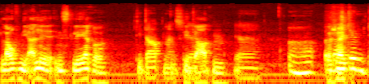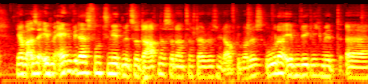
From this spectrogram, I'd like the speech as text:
laufen die alle ins Leere, Die Daten meinst du? die ja. Daten. Ja, ja. Aha, das stimmt. Ja, aber also eben entweder es funktioniert mit so Daten, dass du dann zerstört wirst und wieder aufgebaut ist, oder eben wirklich mit, äh,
